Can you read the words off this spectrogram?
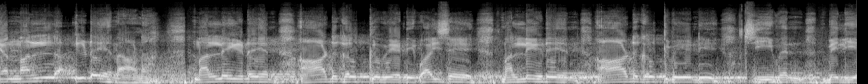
ഞാൻ നല്ല ഇടയനാണ്. നല്ല ഇടയൻ ആടുകൾക്ക് വേണ്ടി. വൈശേ നല്ല ഇടയൻ ആടുകൾക്ക് വേണ്ടി ജീവൻ ബലിയർപ്പിക്കുന്നു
